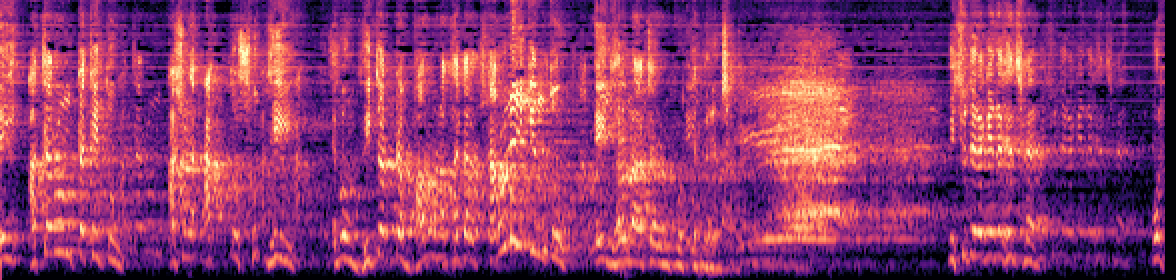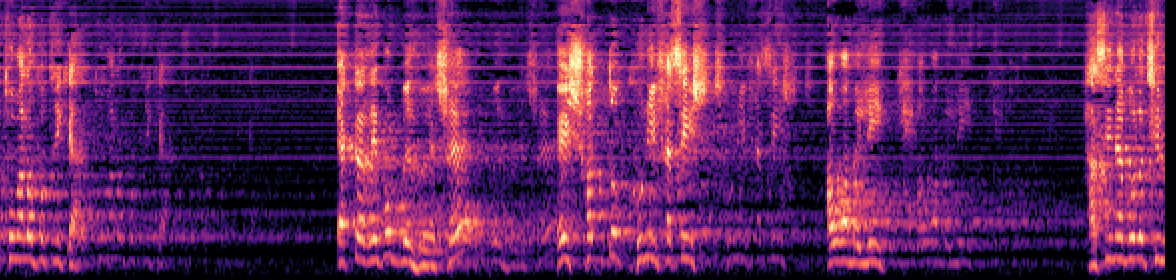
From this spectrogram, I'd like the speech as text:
এই আচরণটা কিন্তু আসলে আত্মশুদ্ধি এবং ভিতরটা ভালো না থাকার কারণেই কিন্তু এই ধরনের আচরণ করতে পেরেছে। কিছুদিন আগে দেখেছেন, প্রথম আলো পত্রিকা একটা রিপোর্ট বের হয়েছে, এই সদ্য খুনি ফ্যাসিস্ট আওয়ামী লীগ। হাসিনা বলেছিল,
